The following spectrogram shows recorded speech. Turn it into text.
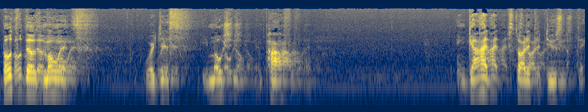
Both of those moments were just emotional and powerful. And God started to do something.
